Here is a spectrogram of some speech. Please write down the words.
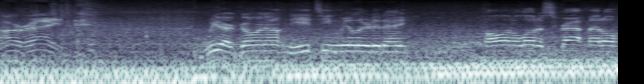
All right. We are going out in the 18 wheeler today, hauling a load of scrap metal.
